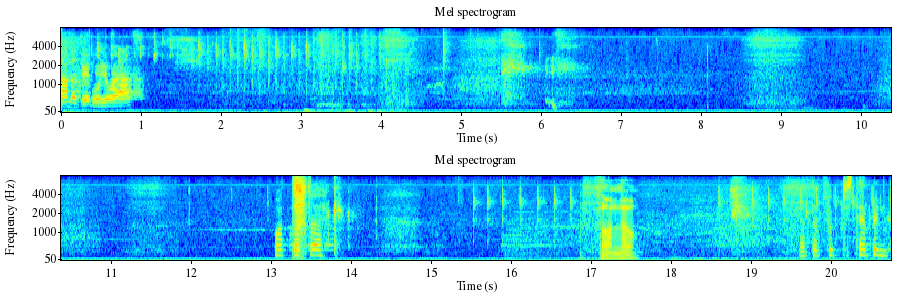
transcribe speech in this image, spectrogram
I'm gonna dribble your ass. What the fuck? Oh no. What the fuck just happened?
